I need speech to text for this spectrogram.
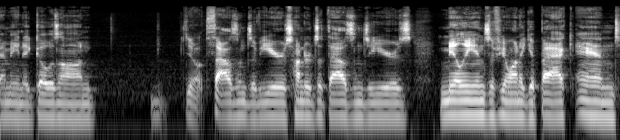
I mean, it goes on, you know, thousands of years, hundreds of thousands of years, millions if you want to get back. And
